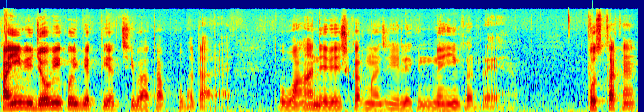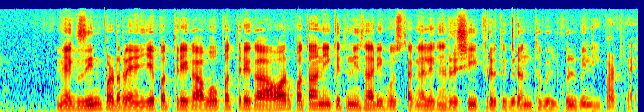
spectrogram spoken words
कहीं भी, जो भी कोई व्यक्ति अच्छी बात आपको बता रहा है तो वहाँ निवेश करना चाहिए, लेकिन नहीं कर रहे हैं। पुस्तकें मैगज़ीन पढ़ रहे हैं, ये पत्रिका, वो पत्रिका, और पता नहीं कितनी सारी पुस्तकें, लेकिन ऋषिकृत ग्रंथ बिल्कुल भी नहीं पढ़ रहे।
